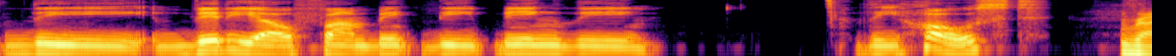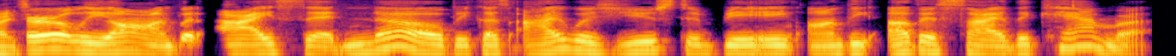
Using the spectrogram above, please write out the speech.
the video from being the being the the host right. early on but i said no because i was used to being on the other side of the camera.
